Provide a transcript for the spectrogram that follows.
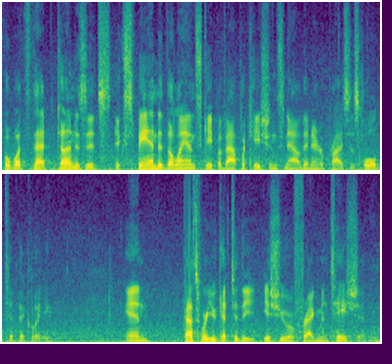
But what's that done is it's expanded the landscape of applications now that enterprises hold typically. And that's where you get to the issue of fragmentation.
